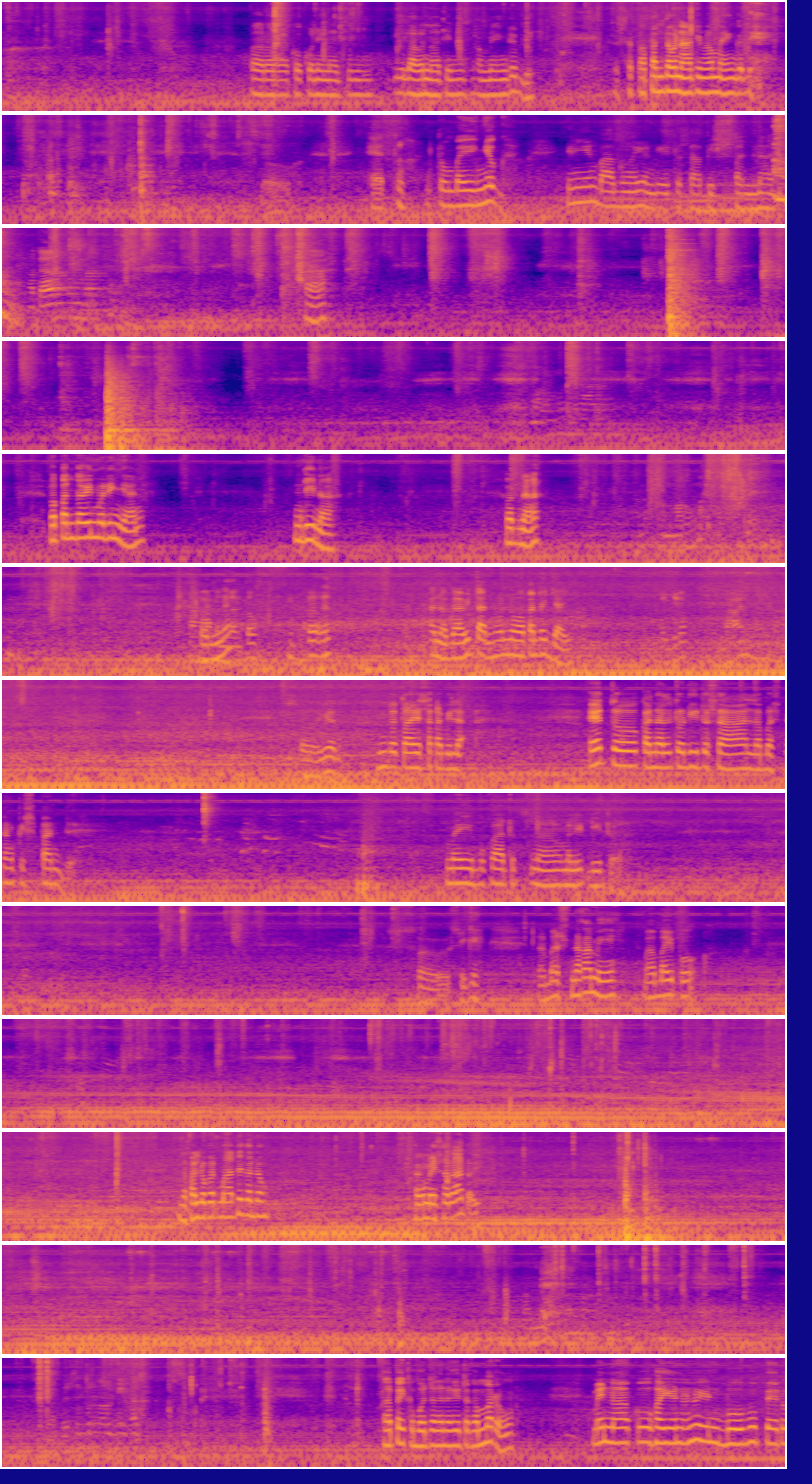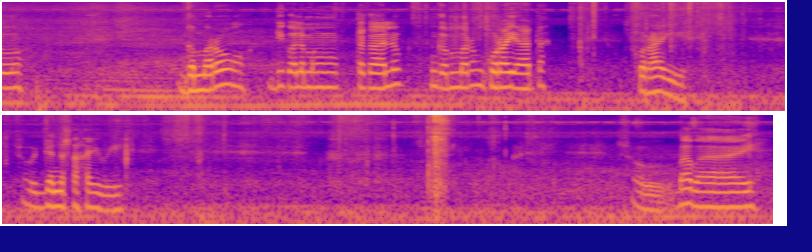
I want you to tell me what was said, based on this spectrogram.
Para kukunin natin, ilawan natin mamayang gabi. Sa papandaw natin mamayang gabi. So, eto, itong ba yung nyug? Yun yung bago ngayon dito sa Bispan natin. Mata Ha? Papandawin mo din yan? Hindi na. Wag na? Huwag na. Lang to. Oo. ano, gawitan. Ano mapantay jay? Medyo. Maan. So, yun. Punta tayo sa kabila. Eto, kanal to dito sa labas ng fish pond. May bukatot na maliit dito. So, sige. Labas na kami. Bye-bye po. Nakalukat mati ka dong. Kang may sarado eh. Apay kabunta nga nakita ka marong. May nakuha yun ano yun bobo pero gamarong. Hindi ko alam ang Tagalog. Gamarong kuray ata. Kuray. So dyan na sa highway. So bye bye.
